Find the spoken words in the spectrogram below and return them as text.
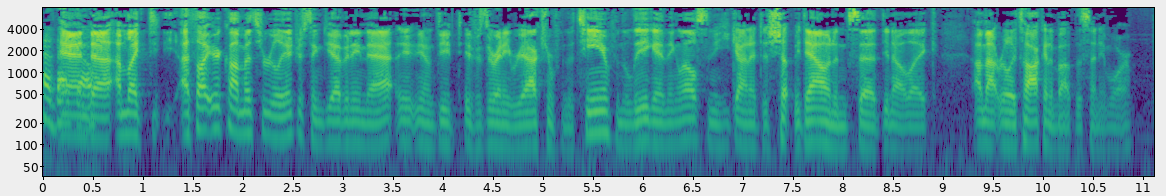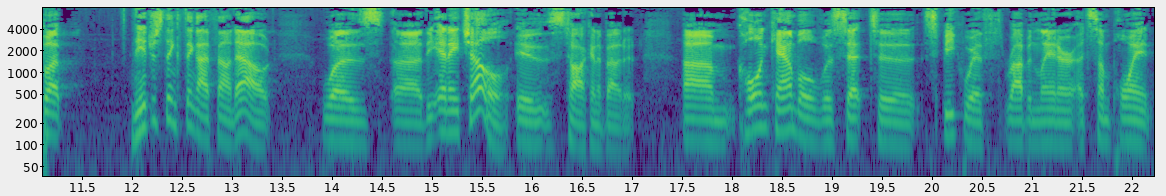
And uh, I'm like, I thought your comments were really interesting. Do you have any that? You know, did, was there any reaction from the team, from the league, anything else? And he kind of just shut me down and said, you know, like, I'm not really talking about this anymore. But the interesting thing I found out was uh, the NHL is talking about it. Um, Colin Campbell was set to speak with Robin Lehner at some point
